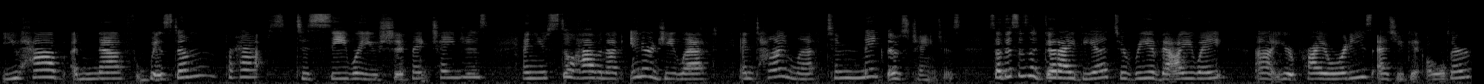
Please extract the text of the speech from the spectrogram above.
you have enough wisdom, perhaps, to see where you should make changes, and you still have enough energy left and time left to make those changes. So, this is a good idea to reevaluate uh, your priorities as you get older.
